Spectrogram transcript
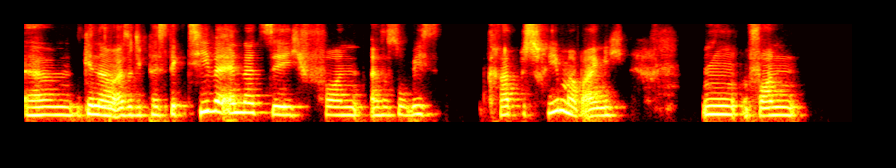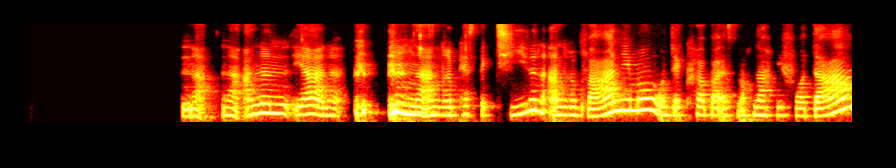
Ähm, genau, also die Perspektive ändert sich von, also so wie ich es gerade beschrieben habe, eigentlich mh, hm, von einer, anderen, ja, eine, eine andere Perspektive, eine andere Wahrnehmung und der Körper ist noch nach wie vor da.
